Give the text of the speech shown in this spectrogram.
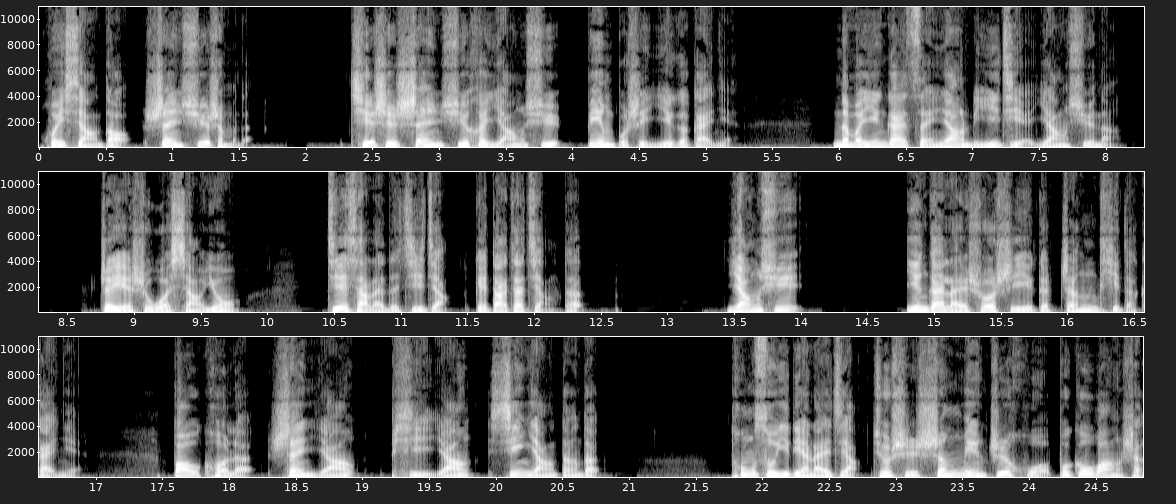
会想到肾虚什么的。其实肾虚和阳虚并不是一个概念。那么应该怎样理解阳虚呢？这也是我想用接下来的几讲给大家讲的。阳虚应该来说是一个整体的概念，包括了肾阳、脾阳、心阳等等。通俗一点来讲，就是生命之火不够旺盛。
